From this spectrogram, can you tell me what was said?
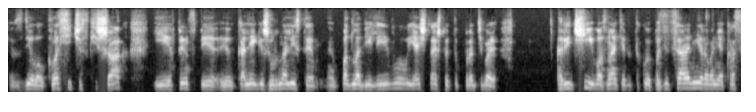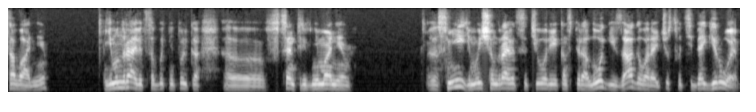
сделал классический шаг, и, в принципе, э, коллеги-журналисты э, подловили его. Я считаю, что это противоречиво, знаете, это такое позиционирование красования. Ему нравится быть не только э, в центре внимания СМИ, ему еще нравятся теории конспирологии, заговора и чувствовать себя героем.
